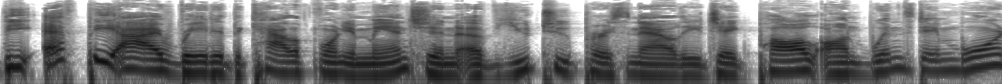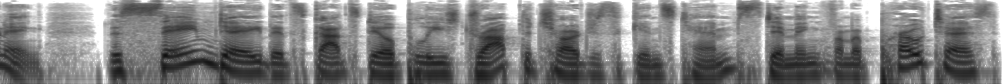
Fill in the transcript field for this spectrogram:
The FBI raided the California mansion of YouTube personality Jake Paul on Wednesday morning, the same day that Scottsdale police dropped the charges against him, stemming from a protest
